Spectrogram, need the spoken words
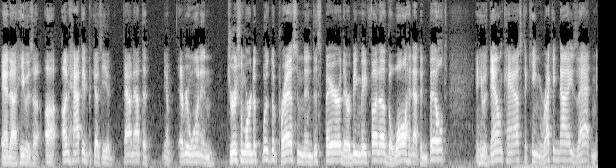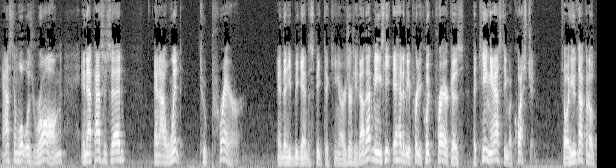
And uh, he was uh, uh, unhappy because he had found out that you know everyone in Jerusalem were de- was depressed and in despair. They were being made fun of. The wall had not been built. And he was downcast. The king recognized that and asked him what was wrong. And that passage said, And I went to prayer and then he began to speak to King Artaxerxes. Now that means he, it had to be a pretty quick prayer because the king asked him a question. So he was not going to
